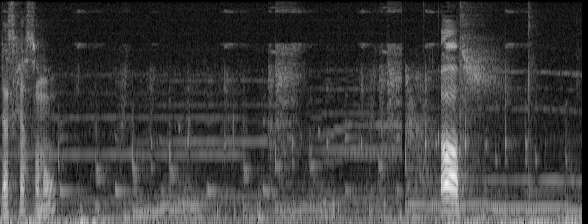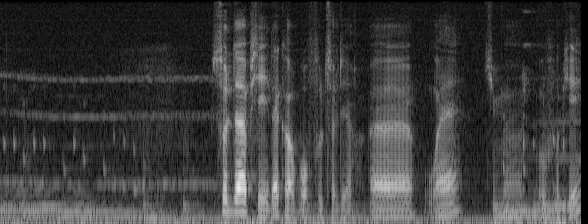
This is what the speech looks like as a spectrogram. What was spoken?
d'inscrire son nom. Oh. Soldat à pied, d'accord, bon, full soldier. Euh, ouais, tu me... Oh, ok.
